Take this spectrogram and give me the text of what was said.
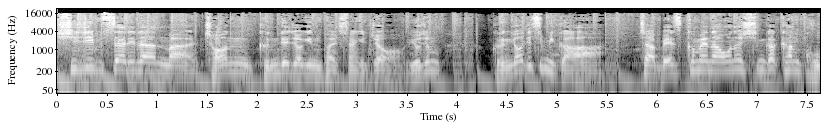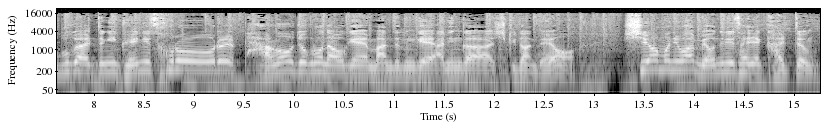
시집살이란 말 전 근대적인 발상이죠. 요즘 그런 게 어디 있습니까? 자, 매스컴에 나오는 심각한 고부 갈등이 괜히 서로를 방어적으로 나오게 만드는 게 아닌가 싶기도 한데요. 시어머니와 며느리 사이의 갈등,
